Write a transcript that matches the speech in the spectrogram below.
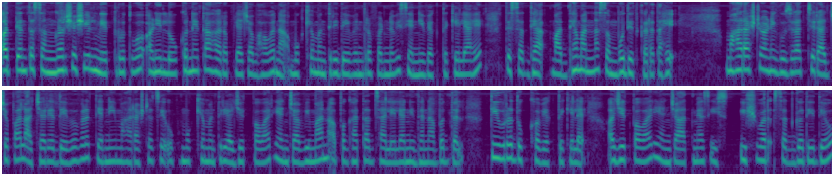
अत्यंत संघर्षशील नेतृत्व आणि लोकनेता हरपल्याच्या भावना मुख्यमंत्री देवेंद्र फडणवीस यांनी व्यक्त केल्या आहे ते सध्या माध्यमांना संबोधित करत आहे. महाराष्ट्र आणि गुजरातचे राज्यपाल आचार्य देवव्रत यांनी महाराष्ट्राचे उपमुख्यमंत्री अजित पवार यांच्या विमान अपघातात झालेल्या निधनाबद्दल तीव्र दुःख व्यक्त केलंय. अजित पवार यांच्या आत्म्यास ईश्वर सद्गती देव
